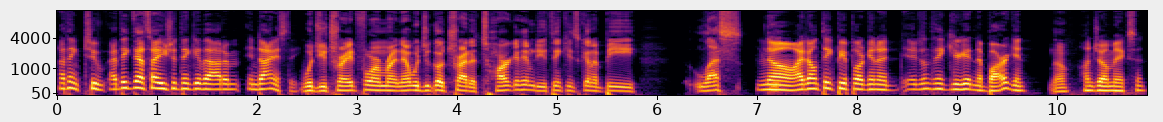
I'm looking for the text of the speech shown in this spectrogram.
I think two. I think that's how you should think about him in Dynasty. Would you trade for him right now? Would you go try to target him? Do you think he's going to be less? No, I don't think people are gonna. I don't think you're getting a bargain No. on Joe Mixon.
